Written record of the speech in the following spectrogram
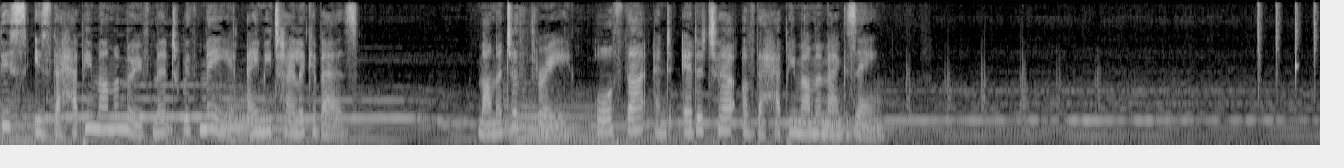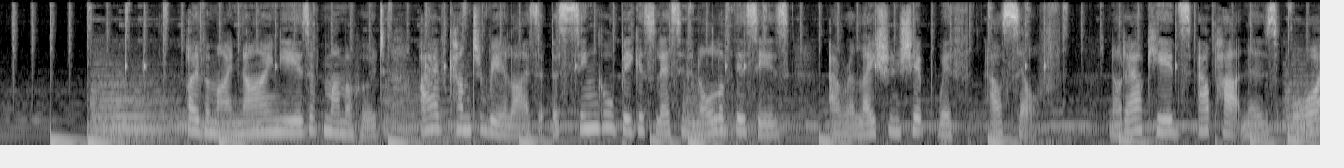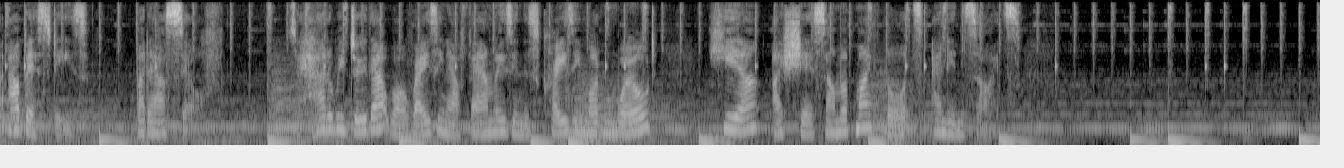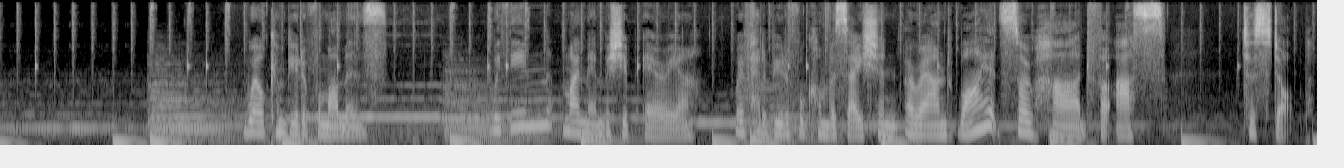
This is the Happy Mama Movement with me, Amy Taylor Kabbaz, Mama to three, author and editor of the Happy Mama magazine. Over my nine years of mamahood, I have come to realise that the single biggest lesson in all of this is our relationship with ourself. Not our kids, our partners, or our besties, but ourself. How do we do that while raising our families in this crazy modern world? Here, I share some of my thoughts and insights. Welcome, beautiful mamas. Within my membership area, we've had a beautiful conversation around why it's so hard for us to stop.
